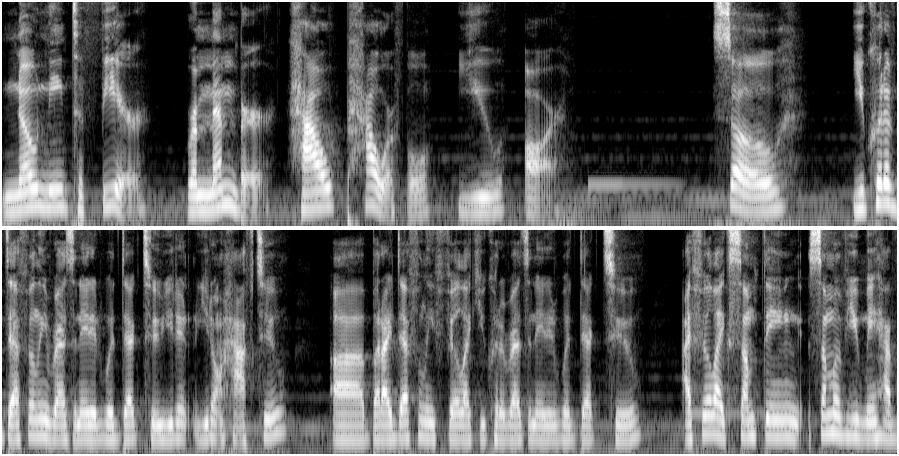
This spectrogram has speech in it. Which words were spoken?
no need to fear. Remember how powerful you are. So you could have definitely resonated with deck two. You didn't. You don't have to, uh, but I definitely feel like you could have resonated with deck two. I feel like something. Some of you may have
